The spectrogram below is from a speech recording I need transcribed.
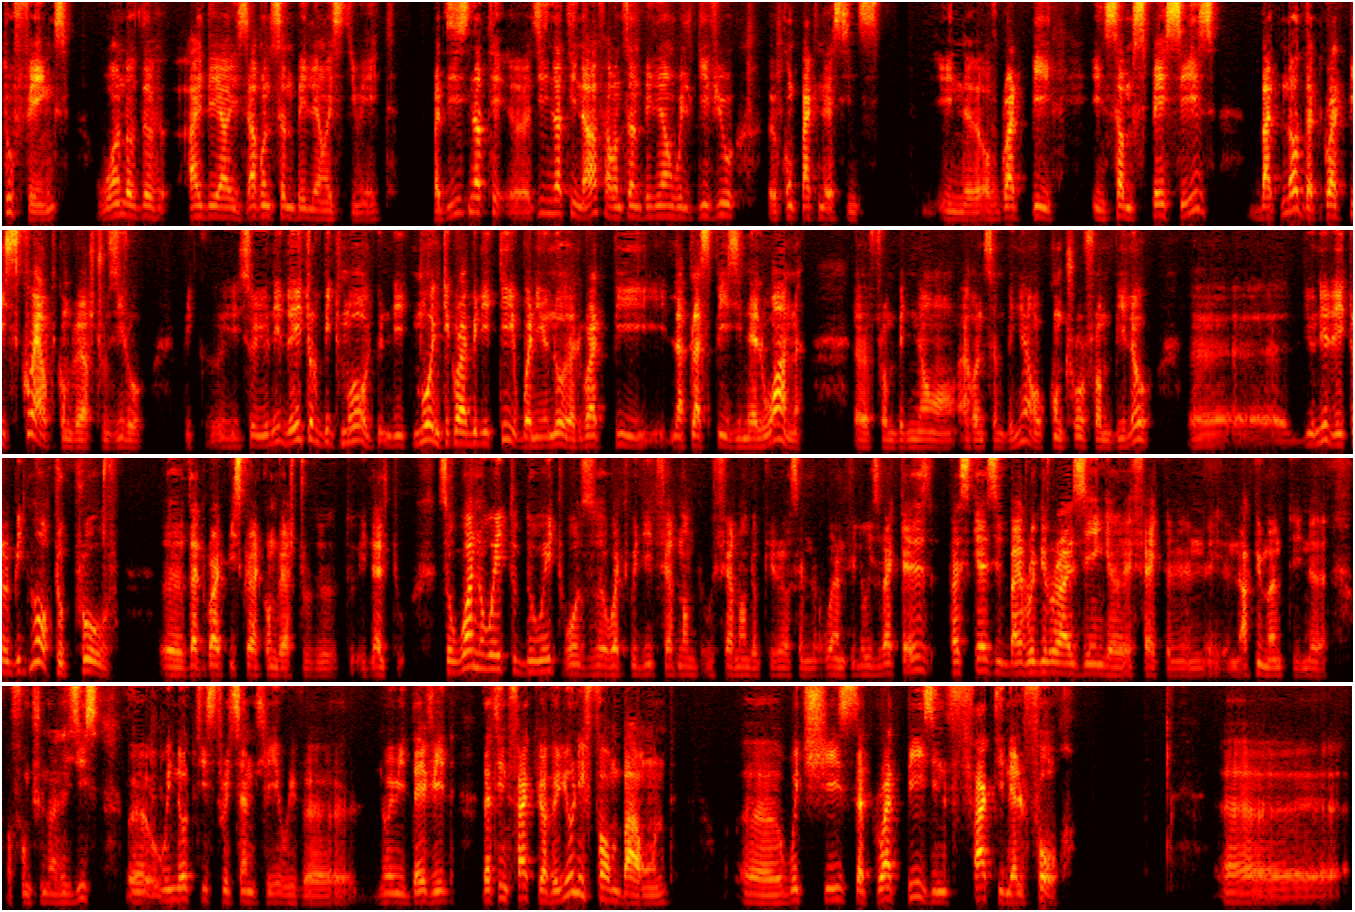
two things. One of the idea is Aronson-Benilan estimate, but this is not, uh, this is not enough. Aronson-Benilan will give you a compactness in, in, uh, of grad P in some spaces, but not that grad P squared converge to zero. Because, so you need a little bit more, you need more integrability when you know that grad P, Laplace P is in L1 uh, from Benilan, Aronson-Benilan, or control from below. Uh, you need a little bit more to prove uh, that grad p square converge to, to, in L2. So one way to do it was uh, what we did Fernando, with Fernando Quiros and Juan Luis Vázquez, Vázquez by regularizing uh, effect and, an argument in uh, of functional analysis. Uh, we noticed recently with uh, Noemi David that in fact you have a uniform bound, which is that grad p is in fact in L4.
